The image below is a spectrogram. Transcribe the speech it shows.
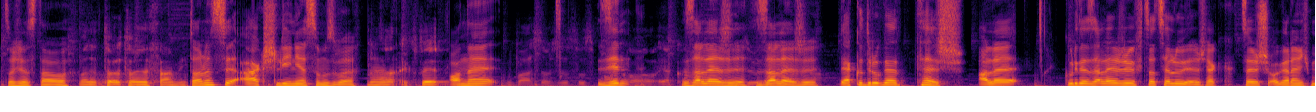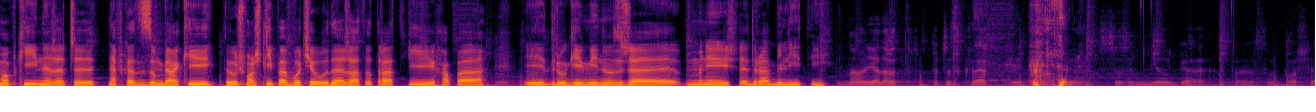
Co się stało? One to, to one sami. Tornsy actually nie są złe. No, jakby One uważam, że to są spoko jako... Zależy, druga zależy. Jako druga też, ale kurde, zależy w co celujesz. Jak chcesz ogarnąć mopki i inne rzeczy, na przykład zombiaki, to już masz lipę, bo cię uderza, to traci HP. I drugi minus, że mniejsze durability. No, ja nawet podczas sklep szczerze nie lubię Torrensów, bo się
